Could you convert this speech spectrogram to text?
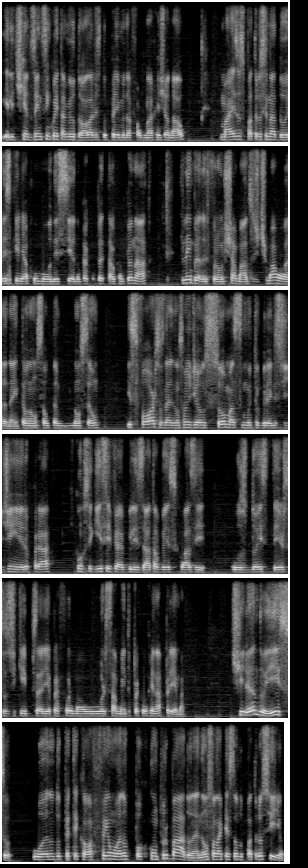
ele tinha 250 mil dólares do prêmio da Fórmula Regional, mais os patrocinadores que ele arrumou nesse ano para completar o campeonato. Que lembrando, eles foram chamados de última hora, né? Então não são, não são esforços, né? Não são, digamos, somas muito grandes de dinheiro para que conseguisse viabilizar talvez quase os dois terços de que precisaria para formar o orçamento para correr na Prema. Tirando isso, o ano do Petekoff foi um ano pouco conturbado, né? Não só na questão do patrocínio.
